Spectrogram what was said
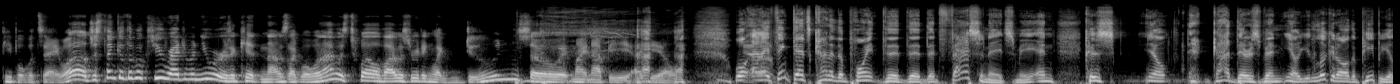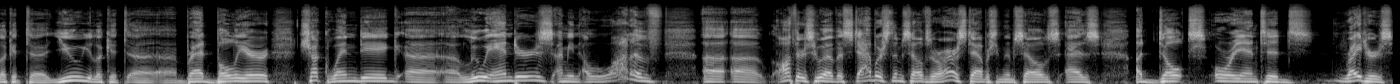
people would say, "Well, just think of the books you read when you were a kid." And I was like, "Well, when I was 12, I was reading like Dune, so it might not be ideal." well, yeah. and I think that's kind of the point that that, that fascinates me, and because you know, God, there's been, you know, you look at all the people. You look at uh, you, you look at uh, uh, Brad Beaulieu, Chuck Wendig, uh, uh, Lou Anders. I mean, a lot of uh, authors who have established themselves or are establishing themselves as adult-oriented writers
